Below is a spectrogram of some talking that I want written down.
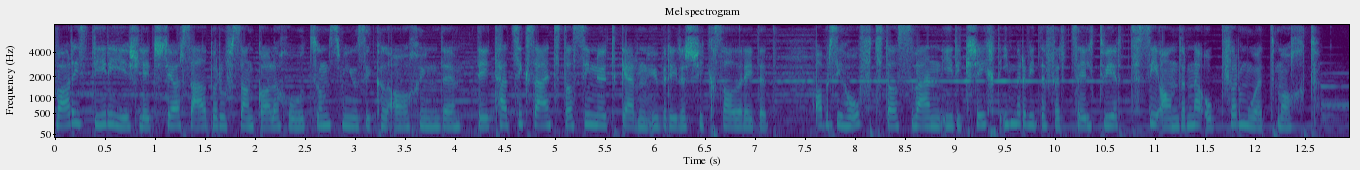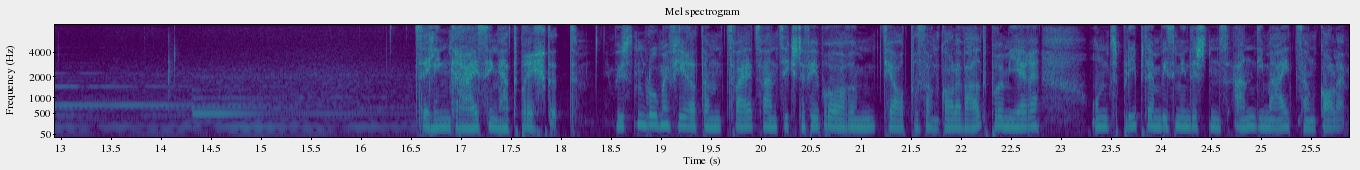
Varis Diri ist letztes Jahr selber auf St. Gallen gekommen, um das Musical anzukündigen. Dort hat sie gesagt, dass sie nicht gerne über ihr Schicksal redet. Aber sie hofft, dass, wenn ihre Geschichte immer wieder erzählt wird, sie anderen Opfern Mut macht. Celine Greising hat berichtet. Wüstenblume feiert am 22. Februar im Theater St. Gallen Weltpremiere und bleibt dann bis mindestens Ende Mai in St. Gallen.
